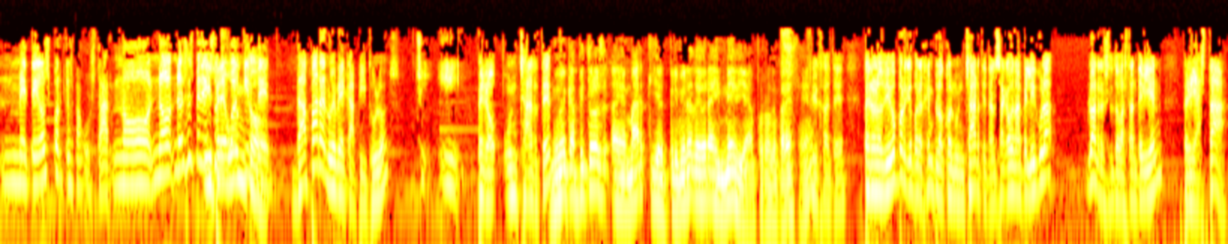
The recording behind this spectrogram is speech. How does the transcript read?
Meteos porque os va a gustar. No, no, no os y esperéis un The pregunto, Walking Dead. ¿da para nueve capítulos? Sí, Pero Uncharted, Nueve capítulos, eh, Mark, y el primero de hora y media, por lo que parece, ¿eh? fíjate. Pero lo digo porque, por ejemplo, con Uncharted han sacado una película, lo han resuelto bastante bien, pero ya está.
